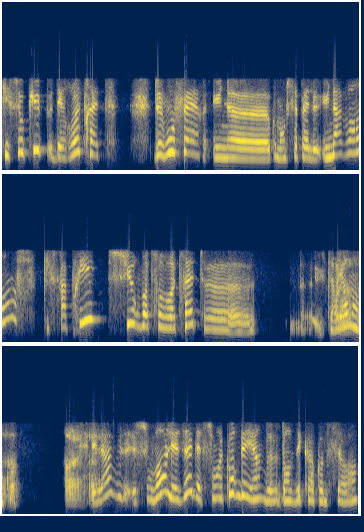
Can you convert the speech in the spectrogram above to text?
qui s'occupe des retraites de vous faire une, euh, comment ça s'appelle, une avance qui sera prise sur votre retraite euh, ultérieurement. Quoi. Et là, souvent, les aides, elles sont accordées hein, dans des cas comme ça. Hein.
